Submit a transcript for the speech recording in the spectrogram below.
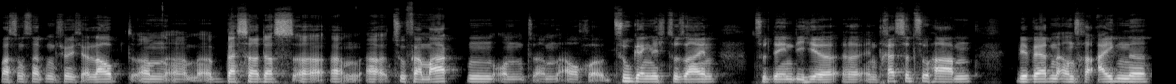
was uns natürlich erlaubt, ähm, ähm, besser das äh, ähm, äh, zu vermarkten und ähm, auch äh, zugänglich zu sein zu denen, die hier äh, Interesse zu haben. Wir werden unsere eigene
